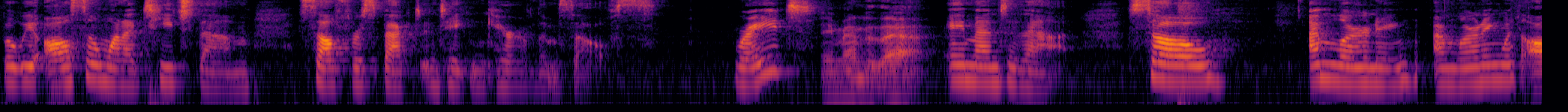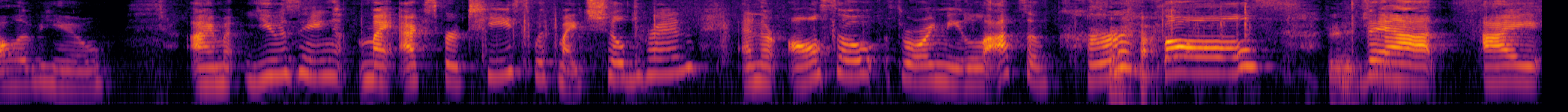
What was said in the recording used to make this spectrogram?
but we also want to teach them self respect and taking care of themselves. Right? Amen to that. Amen to that. So I'm learning. I'm learning with all of you. I'm using my expertise with my children, and they're also throwing me lots of curveballs that I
